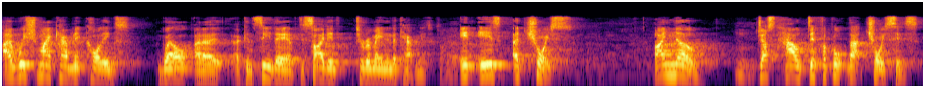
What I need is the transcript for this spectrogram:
I wish my cabinet colleagues well, and I, I can see they have decided to remain in the cabinet. It is a choice. I know just how difficult that choice is.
